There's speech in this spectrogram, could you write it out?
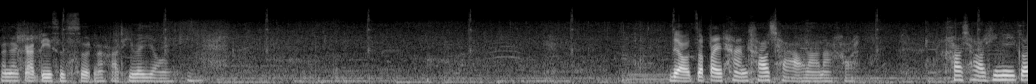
บรรยากาศดีสุดๆนะคะ ที่ระยอง เดี๋ยวจะไปทานข้าวเช้าแล้วนะคะ ข้าวเช้าที่นี่ก็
